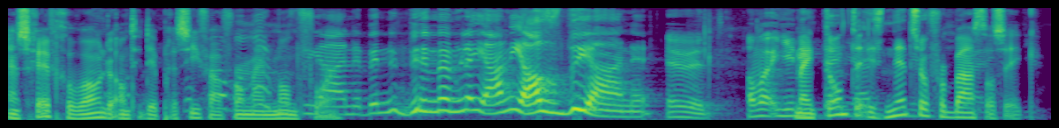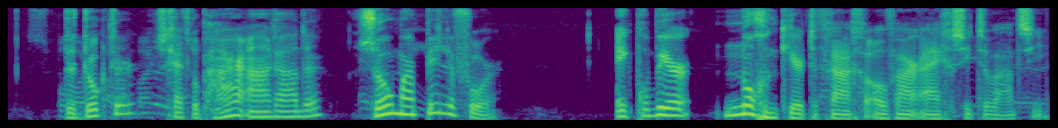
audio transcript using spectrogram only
En schreef gewoon de antidepressiva voor mijn man voor. Evet. Yine Mijn tante is net zo verbaasd als ik. De dokter schrijft op haar aanraden zomaar pillen voor. Ik probeer nog een keer te vragen over haar eigen situatie.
